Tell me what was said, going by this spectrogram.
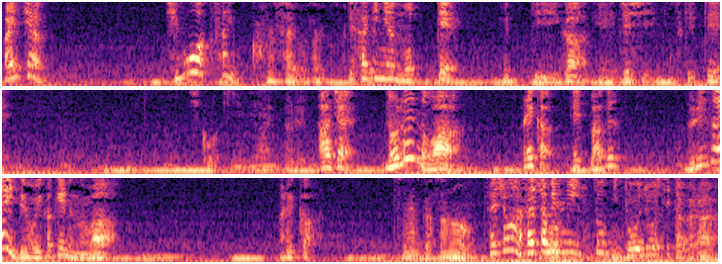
あれじゃあ紐は最後か。最後最後最後で先には乗ってウッディが、えージェシー見つけて飛行機にね。乗る。あじゃあ乗るのはあれか。えバグブルザイで追いかけるのはあれか。なんかその最初は最初は別に飛行機に搭乗してたから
